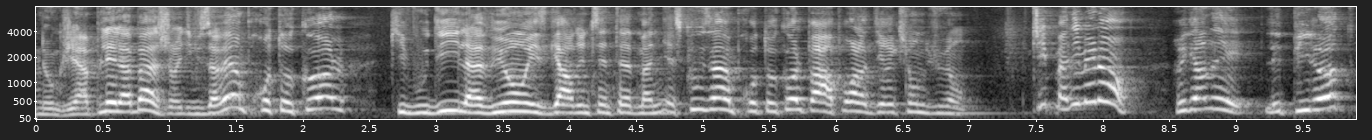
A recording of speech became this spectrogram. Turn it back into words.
Donc j'ai appelé la base, j'aurais dit, vous avez un protocole qui vous dit l'avion, il se garde une certaine manière. Est-ce que vous avez un protocole par rapport à la direction du vent? Le type m'a dit, mais non Regardez, les pilotes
